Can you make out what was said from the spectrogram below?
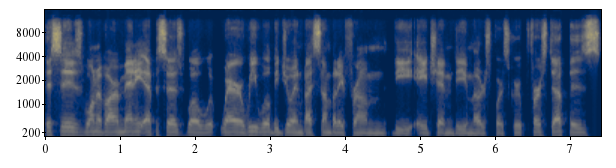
This is one of our many episodes where we will be joined by somebody from the HMD Motorsports Group. First up is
